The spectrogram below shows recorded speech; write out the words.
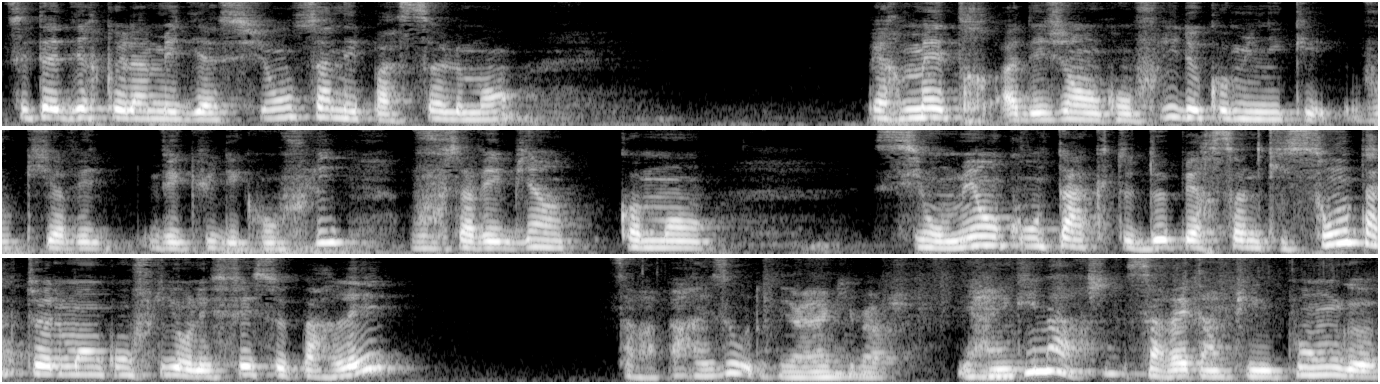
C'est-à-dire que la médiation, ça n'est pas seulement permettre à des gens en conflit de communiquer. Vous qui avez vécu des conflits, vous savez bien comment, si on met en contact deux personnes qui sont actuellement en conflit, on les fait se parler, ça va pas résoudre. Il n'y a rien qui marche. Il n'y a rien qui marche. Ça va être un ping-pong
